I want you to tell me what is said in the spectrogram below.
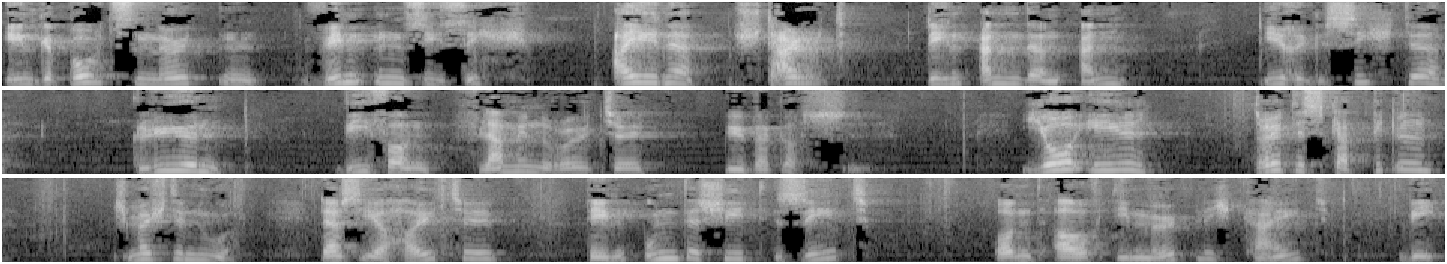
in Geburtsnöten winden sie sich, einer starrt den anderen an, ihre Gesichter glühen wie von Flammenröte übergossen. Joel, drittes Kapitel. Ich möchte nur, dass ihr heute den Unterschied seht und auch die Möglichkeit, wie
